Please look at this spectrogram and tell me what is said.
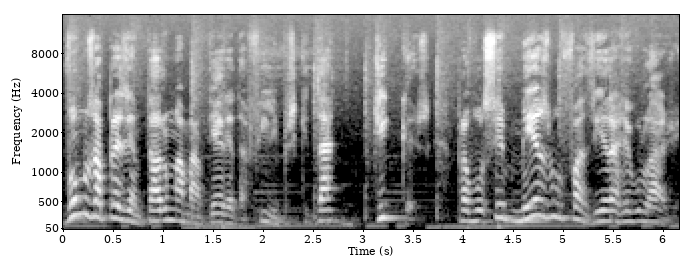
vamos apresentar uma matéria da Philips que dá dicas para você mesmo fazer a regulagem.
